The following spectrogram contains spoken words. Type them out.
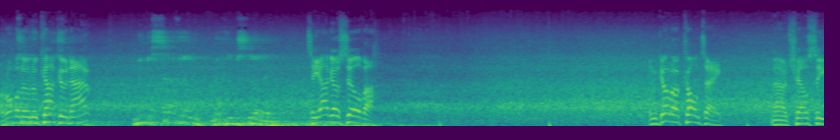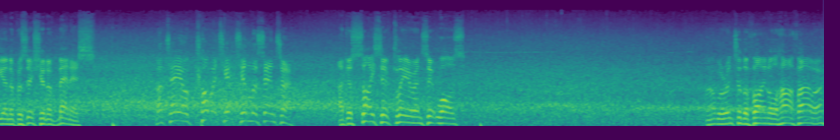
Romelu Lukaku now. Number 7, Raheem Sterling. Thiago Silva. N'Golo Kanté. Now Chelsea in a position of menace. Mateo Kovacic in the centre. A decisive clearance it was. Well, we're into the final half hour.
